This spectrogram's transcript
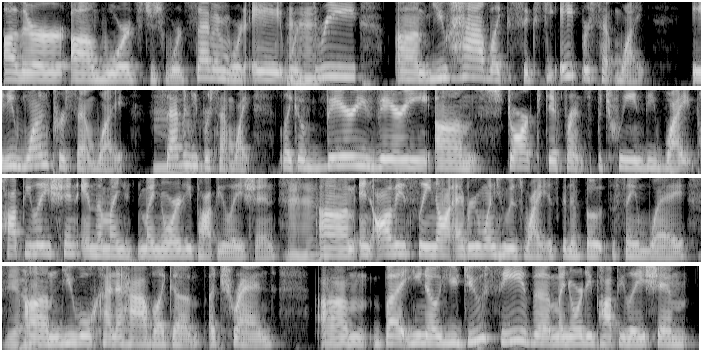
other um, wards, just Ward Seven, Ward 8 Ward Three, um, you have like 68% white, 81% white, eighty-one percent white. 70% white, like a very, very um, stark difference between the white population and the min- minority population. Um, and obviously, not everyone who is white is going to vote the same way. Yeah. Um, you will kind of have like a, a trend. Um, but, you know, you do see the minority population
